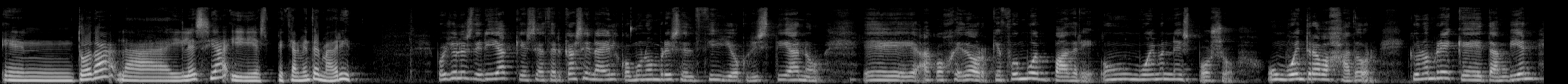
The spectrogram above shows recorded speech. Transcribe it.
en toda la iglesia y especialmente en Madrid? Pues yo les diría que se acercasen a él como un hombre sencillo, cristiano, eh, acogedor, que fue un buen padre, un buen esposo, un buen trabajador, que un hombre que también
